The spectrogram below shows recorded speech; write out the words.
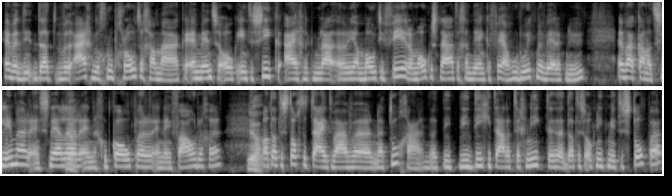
hè, we, dat we eigenlijk de groep groter gaan maken en mensen ook intrinsiek eigenlijk eh, ja, motiveren om ook eens na te gaan denken van ja, hoe doe ik mijn werk nu? En waar kan het slimmer en sneller Ja. en goedkoper en eenvoudiger? ja. Want dat is toch de tijd waar we naartoe gaan. Dat die, die digitale techniek, de- dat is ook niet meer te stoppen.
